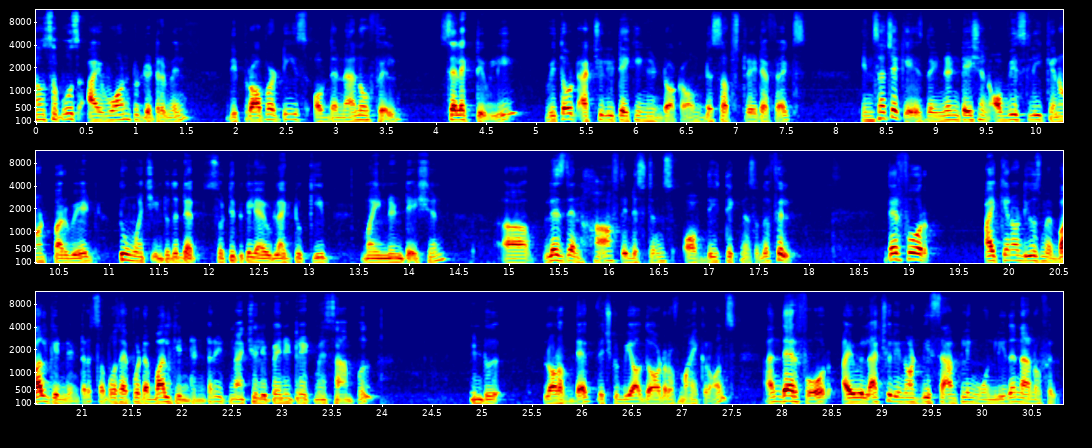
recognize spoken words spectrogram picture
Now, suppose I want to determine the properties of the nanofilm selectively without actually taking into account the substrate effects. In such a case the indentation obviously cannot pervade too much into the depth. So, typically I would like to keep my indentation uh, less than half the distance of the thickness of the film. Therefore, I cannot use my bulk indenter. Suppose I put a bulk indenter, it may actually penetrate my sample into lot of depth which could be of the order of microns and therefore, I will actually not be sampling only the nanofilm.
